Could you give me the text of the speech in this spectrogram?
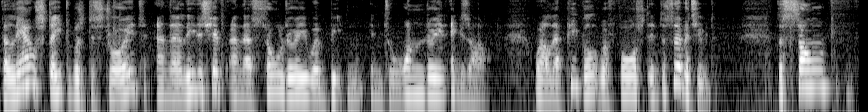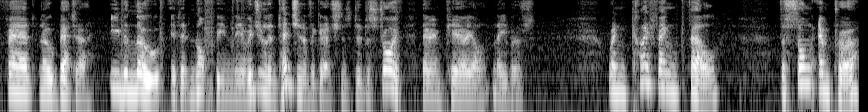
The Liao state was destroyed and their leadership and their soldiery were beaten into wandering exile, while their people were forced into servitude. The Song fared no better, even though it had not been the original intention of the Gurchins to destroy their imperial neighbours. When Kaifeng fell, the Song emperor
